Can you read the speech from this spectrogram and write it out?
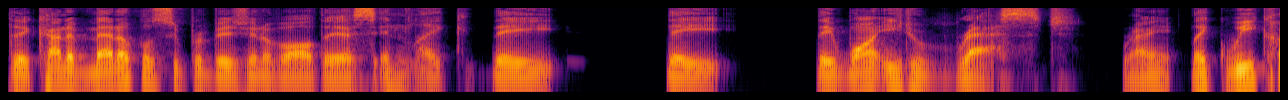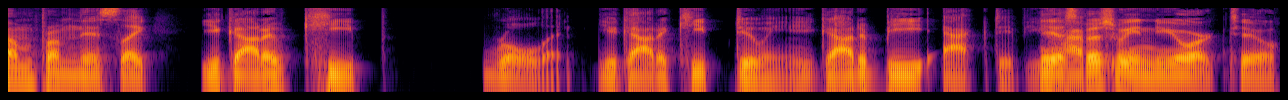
the kind of medical supervision of all this and like they they they want you to rest right? Like we come from this like you got to keep rolling. You got to keep doing it. You got to be active. You yeah, have to- especially in New York too.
